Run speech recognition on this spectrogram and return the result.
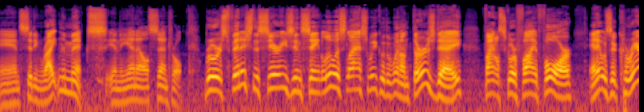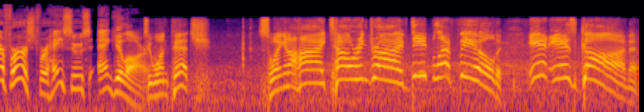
and sitting right in the mix in the NL Central. Brewers finished the series in St. Louis last week with a win on Thursday. Final score 5 4, and it was a career first for Jesus Aguilar. 2 1 pitch. Swinging a high, towering drive, deep left field. It is gone.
